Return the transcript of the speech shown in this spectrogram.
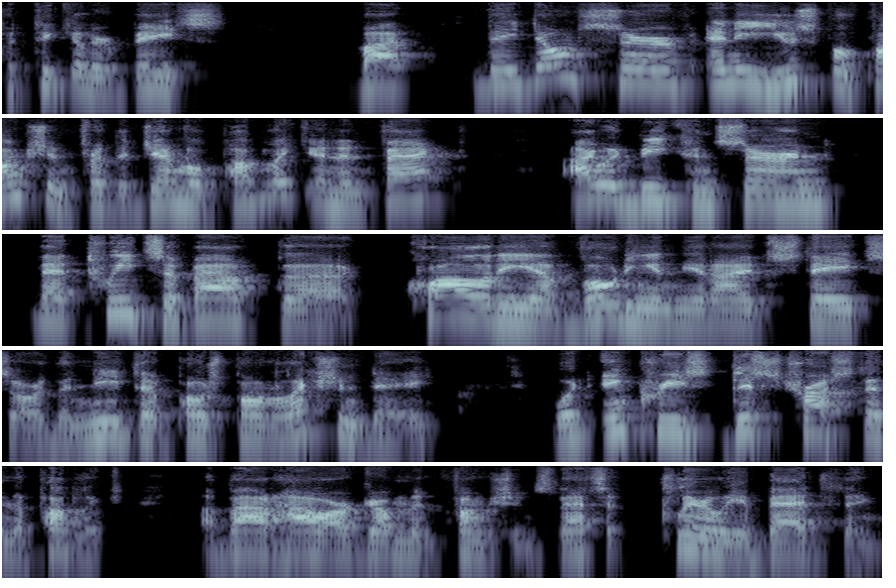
particular base, but they don't serve any useful function for the general public. And in fact, I would be concerned that tweets about the quality of voting in the United States or the need to postpone election day would increase distrust in the public about how our government functions. That's clearly a bad thing.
